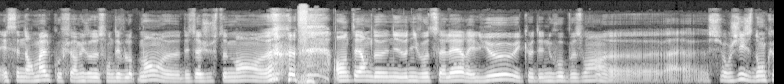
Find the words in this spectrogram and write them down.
et c'est normal qu'au fur et à mesure de son développement, euh, des ajustements euh, en termes de, niveau de salaire aient lieu et que des nouveaux besoins surgissent. Donc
